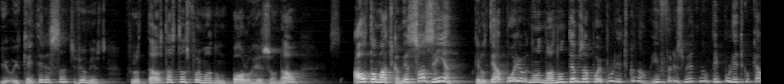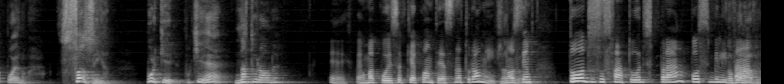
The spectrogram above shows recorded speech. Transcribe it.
E o que é interessante, viu, Mirto? Frutal está se transformando um polo regional automaticamente sozinha, porque não tem apoio, não, nós não temos apoio político, não. Infelizmente, não tem político que apoia, não. Sozinha. Por quê? Porque é natural, né? É, é uma coisa que acontece naturalmente. naturalmente. Nós temos todos os fatores para possibilitar Favorável.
